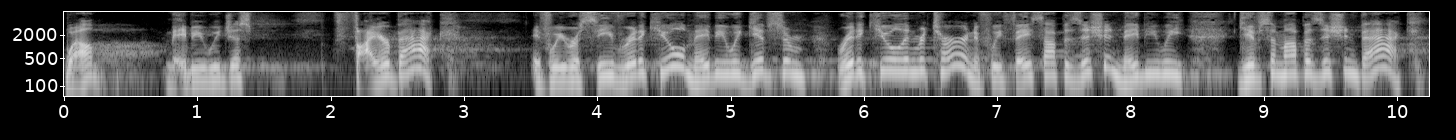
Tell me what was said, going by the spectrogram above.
well, maybe we just fire back. If we receive ridicule, maybe we give some ridicule in return. If we face opposition, maybe we give some opposition back.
